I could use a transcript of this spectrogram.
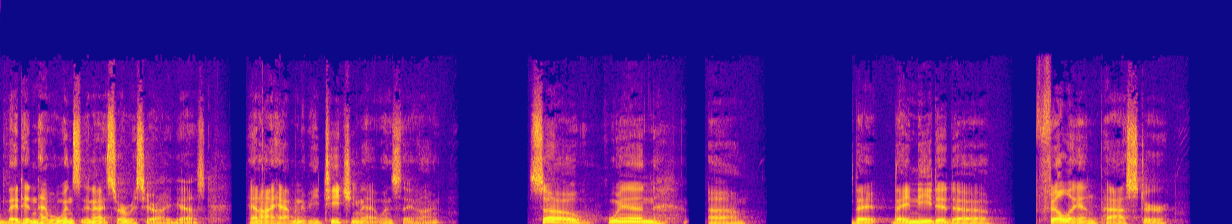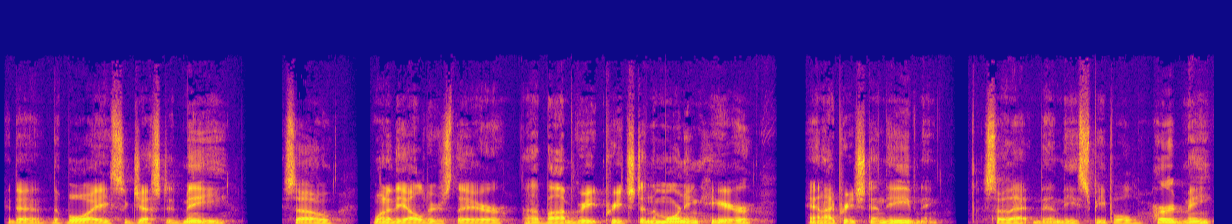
they didn't have a Wednesday night service here, I guess. And I happened to be teaching that Wednesday night. So when uh, they they needed a fill-in pastor, the the boy suggested me. So one of the elders there, uh, Bob Greet, preached in the morning here, and I preached in the evening. So that then these people heard me.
